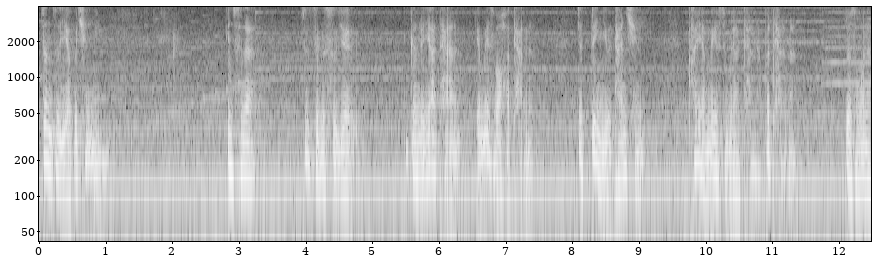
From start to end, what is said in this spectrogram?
政治也不清明。因此呢，就这个世界，跟人家谈也没什么好谈的，就对牛弹琴，他也没有什么要谈的，不谈了，做什么呢？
